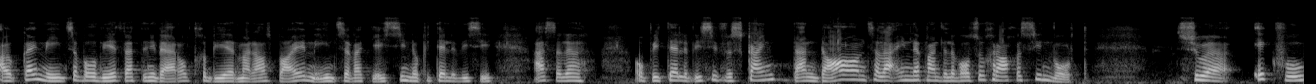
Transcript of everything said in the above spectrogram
OK, mense wil weet wat in die wêreld gebeur, maar daar's baie mense wat jy sien op die televisie. As hulle op die televisie verskyn, dan dans hulle eintlik want hulle wil so graag gesien word. So, ek voel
